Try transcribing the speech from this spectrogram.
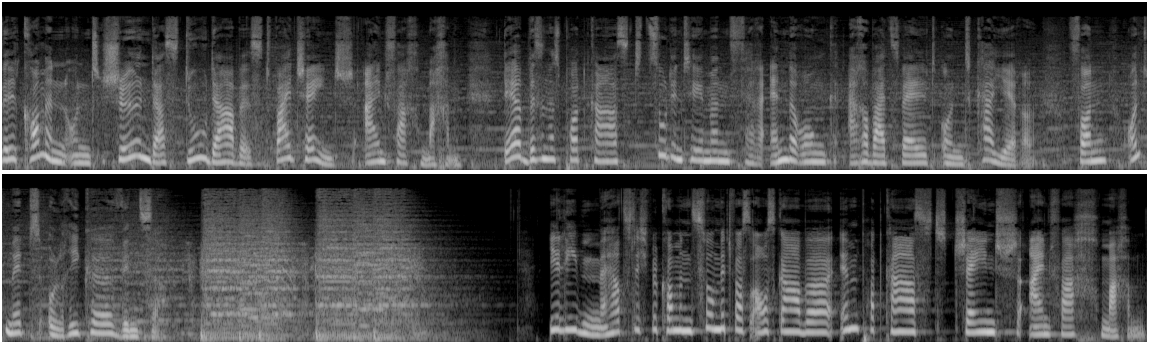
Willkommen und schön, dass du da bist bei Change. Einfach machen. Der Business Podcast zu den Themen Veränderung, Arbeitswelt und Karriere. Von und mit Ulrike Winzer. Ihr Lieben, herzlich willkommen zur Mittwochsausgabe im Podcast Change einfach machen.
